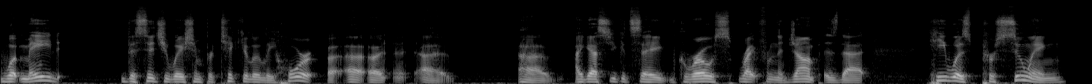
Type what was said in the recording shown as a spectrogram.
what made the situation particularly hor- uh, uh, uh, uh, uh, I guess you could say gross right from the jump is that he was pursuing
